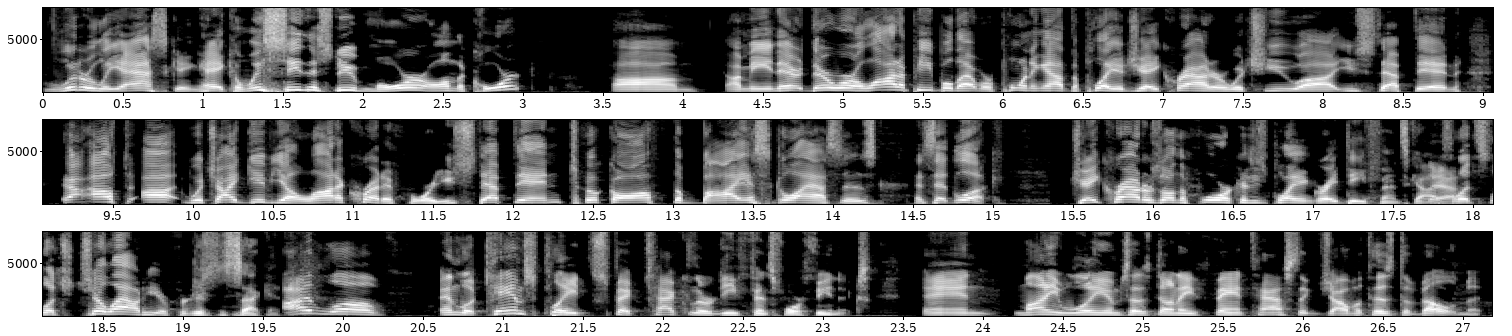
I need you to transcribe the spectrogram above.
literally asking, "Hey, can we see this dude more on the court?" Um, I mean, there there were a lot of people that were pointing out the play of Jae Crowder, which you uh, you stepped in, I'll, uh, which I give you a lot of credit for. You stepped in, took off the biased glasses, and said, "Look, Jae Crowder's on the floor because he's playing great defense, guys. Yeah. Let's let's chill out here for just a second. I love and look, Cam's played spectacular defense for Phoenix, and Monty Williams has done a fantastic job with his development.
